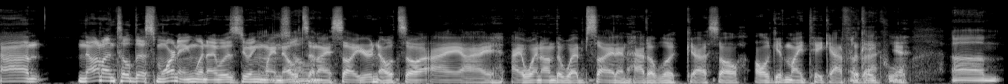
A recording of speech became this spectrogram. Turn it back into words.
Um, not until this morning when I was doing my notes and I saw your notes. So I, I, I went on the website and had a look. Uh, so I'll, I'll give my take after okay, that. cool. Yeah. Um,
